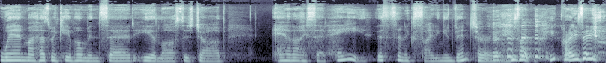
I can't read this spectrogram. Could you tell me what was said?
when my husband came home and said he had lost his job. And I said, Hey, this is an exciting adventure. And he's like, Are you crazy?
